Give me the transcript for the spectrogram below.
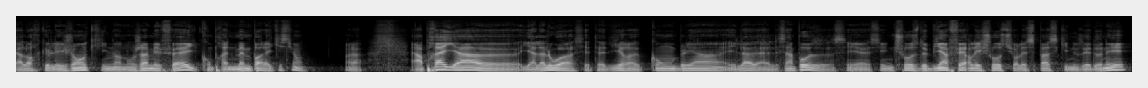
alors que les gens qui n'en ont jamais fait, ils comprennent même pas la question. Voilà. Après, il y, a, euh, il y a la loi, c'est-à-dire combien, et là, elle s'impose. C'est c'est une chose de bien faire les choses sur l'espace qui nous est donné,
